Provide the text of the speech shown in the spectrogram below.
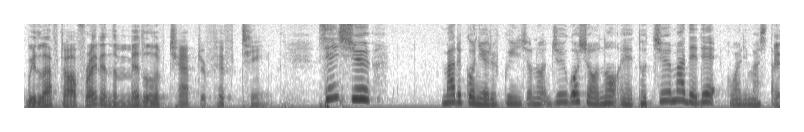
we left off right in the middle of chapter 15. 先週、マルコによる福音書の15章の途中までで終わりました。イ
